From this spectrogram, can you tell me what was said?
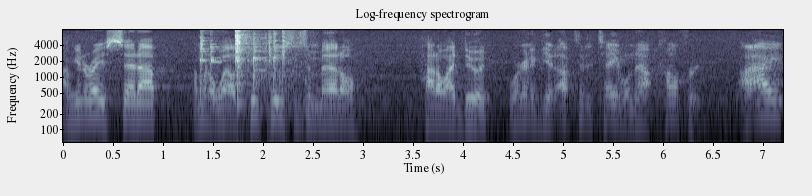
I'm getting ready to set up. I'm going to weld two pieces of metal. How do I do it? We're going to get up to the table. Now, comfort. I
